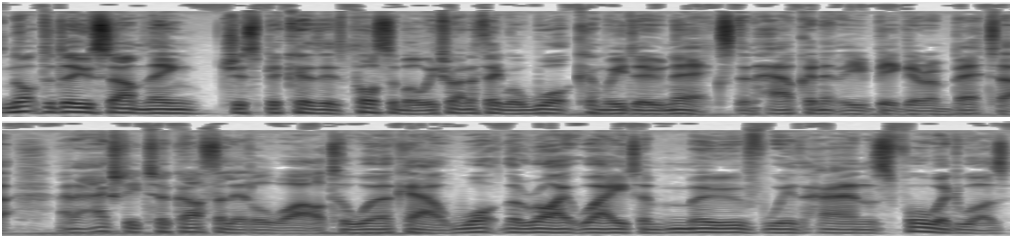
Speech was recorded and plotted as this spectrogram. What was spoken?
not to do something just because it's possible. We're trying to think, well, what can we do next and how can it be bigger and better? And it actually took us a little while to work out what the right way to move with Hans forward was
